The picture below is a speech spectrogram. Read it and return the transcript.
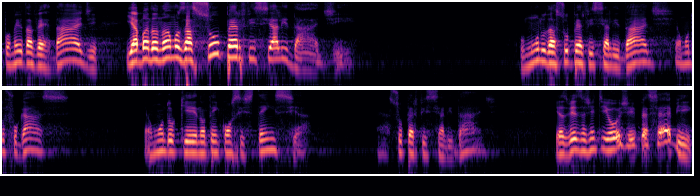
por meio da verdade e abandonamos a superficialidade. O mundo da superficialidade é um mundo fugaz, é um mundo que não tem consistência, é superficialidade. E às vezes a gente hoje percebe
